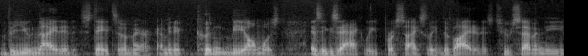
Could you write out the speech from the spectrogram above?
the United States of America. I mean, it couldn't be almost as exactly precisely divided as 270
